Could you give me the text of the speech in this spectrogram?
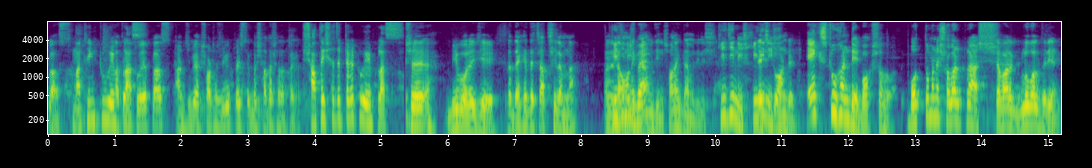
plus nothing two A plus two A plus আট জিবি একশো আঠাশ জিবি প্রাইস থাকবে সাতাশ হাজার টাকা। সাতাইশ হাজার টাকা টু এ প্লাস সে ভিভোর এই যে এটা দেখাতে চাচ্ছিলাম না অনেক দামি জিনিস অনেক দামি জিনিস। কি জিনিস কি জিনিস? এক্স টু হান্ড্রেড বক্স সহ। বর্তমানে সবার ক্রাশ এবার global variant?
